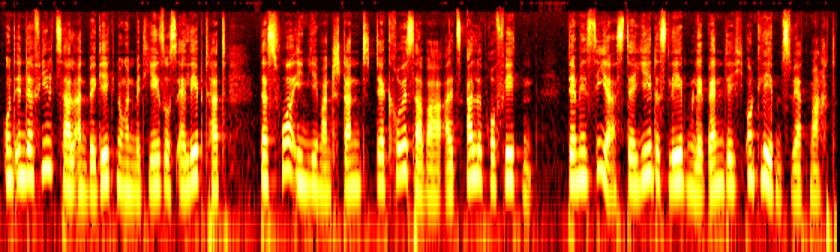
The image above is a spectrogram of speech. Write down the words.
und in der Vielzahl an Begegnungen mit Jesus erlebt hat, dass vor ihm jemand stand, der größer war als alle Propheten, der Messias, der jedes Leben lebendig und lebenswert macht.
